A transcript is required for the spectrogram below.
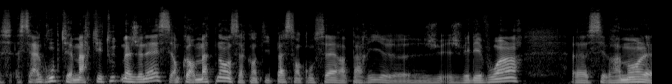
c'est un groupe qui a marqué toute ma jeunesse, et encore maintenant, ça, quand ils passent en concert à Paris, euh, je vais les voir. Euh, c'est vraiment la,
